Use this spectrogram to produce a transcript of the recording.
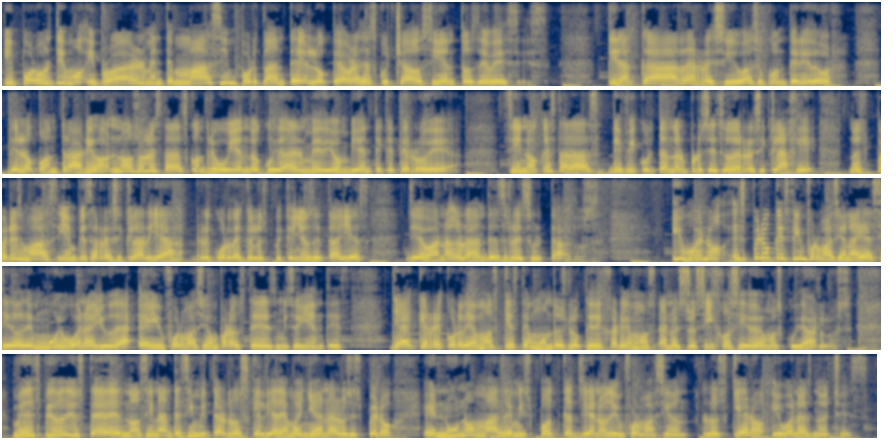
Y por último, y probablemente más importante, lo que habrás escuchado cientos de veces. Tira cada residuo a su contenedor. De lo contrario, no solo estarás contribuyendo a cuidar el medio ambiente que te rodea, sino que estarás dificultando el proceso de reciclaje. No esperes más y empieza a reciclar ya. Recuerda que los pequeños detalles llevan a grandes resultados. Y bueno, espero que esta información haya sido de muy buena ayuda e información para ustedes, mis oyentes, ya que recordemos que este mundo es lo que dejaremos a nuestros hijos y debemos cuidarlos. Me despido de ustedes, no sin antes invitarlos que el día de mañana los espero en uno más de mis podcasts llenos de información. Los quiero y buenas noches.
